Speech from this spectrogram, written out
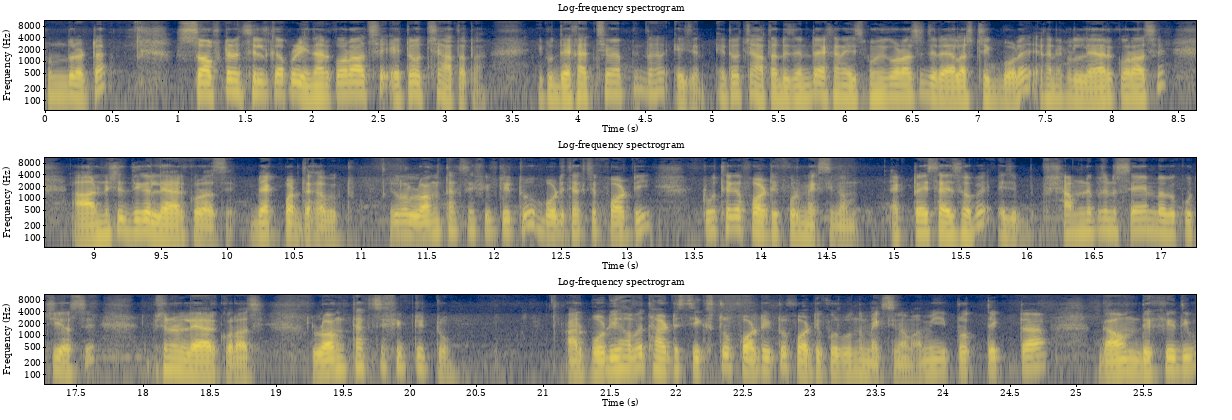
সুন্দর একটা সফট অ্যান্ড সিল্ক কাপড় ইনার করা আছে। এটা হচ্ছে হাতাটা। একটু দেখাচ্ছি আমি আপনি দেখেন এই এটা হচ্ছে হাতা ডিজাইনটা এখানে স্মোকি করা আছে, যেটা এলাস্টিক বলে। এখানে একটা লেয়ার করা আছে। আর নিচের দিকে লেয়ার করা আছে। ব্যাক পার্ট দেখাবো একটু। এগুলো লং থাকছে ফিফটি টু বডি থাকছে ফর্টি টু থেকে ফর্টি ফোর ম্যাক্সিমাম একটাই সাইজ হবে। এই যে, সামনে পিছনে সেমভাবে কুচি আছে, পিছনে লেয়ার করা আছে। লং থাকছে ফিফটি টু আর বডি হবে thirty six to forty two forty four পর্যন্ত ম্যাক্সিমাম আমি প্রত্যেকটা গাউন দেখিয়ে দিব,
